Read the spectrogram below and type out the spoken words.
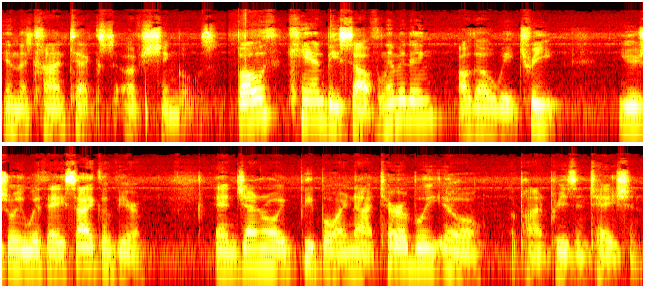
in the context of shingles. Both can be self limiting, although we treat usually with acyclovir, and generally people are not terribly ill upon presentation.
